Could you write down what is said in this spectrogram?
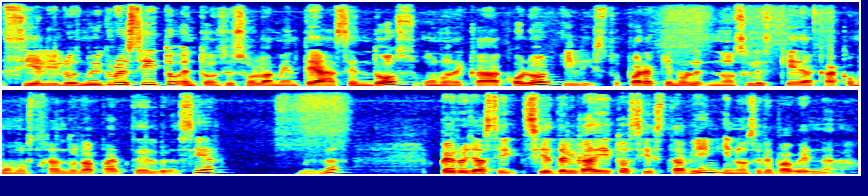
si el hilo es muy gruesito, entonces solamente hacen dos, uno de cada color y listo, para que no, no se les quede acá como mostrando la parte del brasier, ¿verdad? Pero ya si, si es delgadito, así está bien y no se le va a ver nada.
